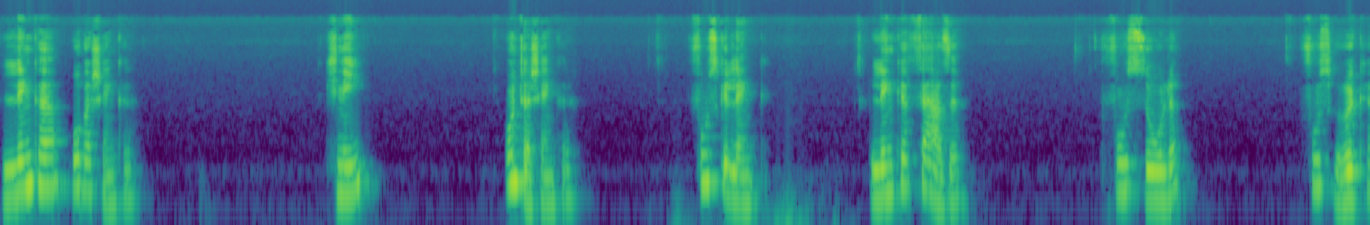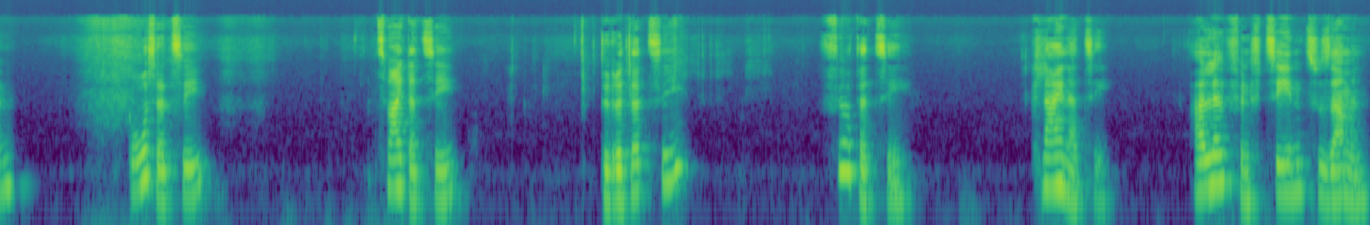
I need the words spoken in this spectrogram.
linker Oberschenkel, Knie, Unterschenkel, Fußgelenk, linke Ferse, Fußsohle, Fußrücken, großer Zeh, zweiter Zeh, dritter Zeh, vierter Zeh, kleiner Zeh, alle fünf Zehen zusammen.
